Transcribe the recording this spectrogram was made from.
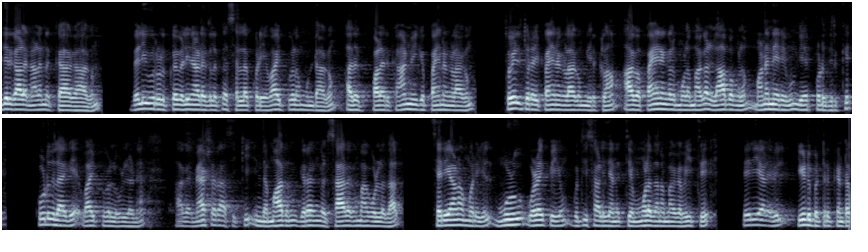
எதிர்கால நலனுக்காக ஆகும். வெளியூர்களுக்கோ வெளிநாடுகளுக்கோ செல்லக்கூடிய வாய்ப்புகளும் உண்டாகும். அது பலருக்கு ஆன்மீக பயணங்களாகும். தொழில்துறை பயணங்களாகவும் இருக்கலாம். ஆக பயணங்கள் மூலமாக லாபங்களும் மனநிறைவும் ஏற்படுவதற்கு கூடுதலாக வாய்ப்புகள் உள்ளன. ஆக மேஷராசிக்கு இந்த மாதம் கிரகங்கள் சாதகமாக உள்ளதால் சரியான முறையில் முழு உழைப்பையும் புத்திசாலித்தனத்தையும் மூலதனமாக வைத்து பெரிய அளவில் ஈடுபட்டிருக்கின்ற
